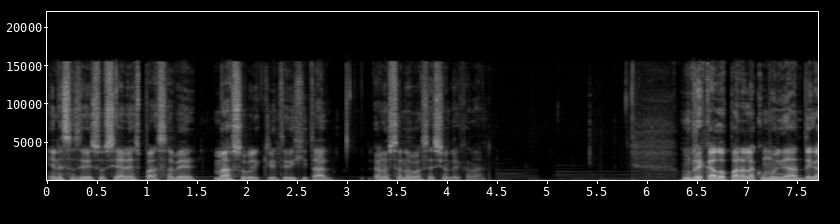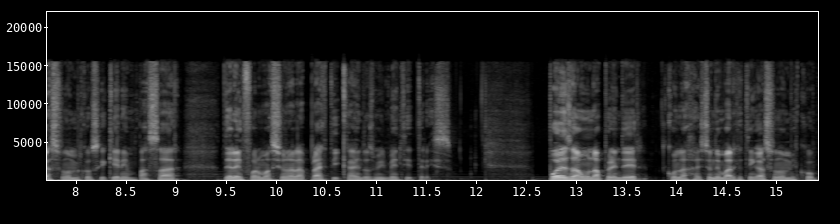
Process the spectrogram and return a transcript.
en estas redes sociales para saber más sobre el cliente digital, a nuestra nueva sesión del canal. Un recado para la comunidad de gastronómicos que quieren pasar de la información a la práctica en 2023. Puedes aún aprender con la gestión de marketing gastronómico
